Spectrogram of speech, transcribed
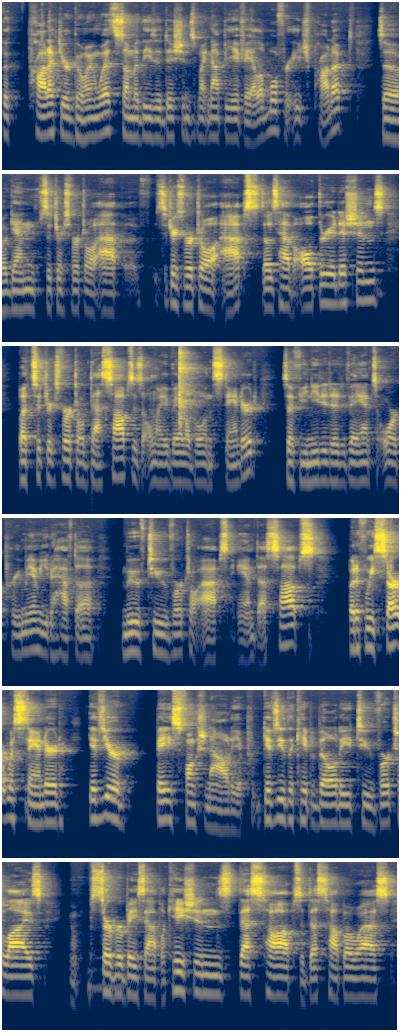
the product you're going with, some of these editions might not be available for each product. So again, Citrix Virtual App, Citrix Virtual Apps does have all three editions, but Citrix Virtual Desktops is only available in standard. So if you needed advanced or premium, you'd have to move to virtual apps and desktops. But if we start with standard, gives your base functionality. It gives you the capability to virtualize you know, server-based applications, desktops, a desktop OS.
